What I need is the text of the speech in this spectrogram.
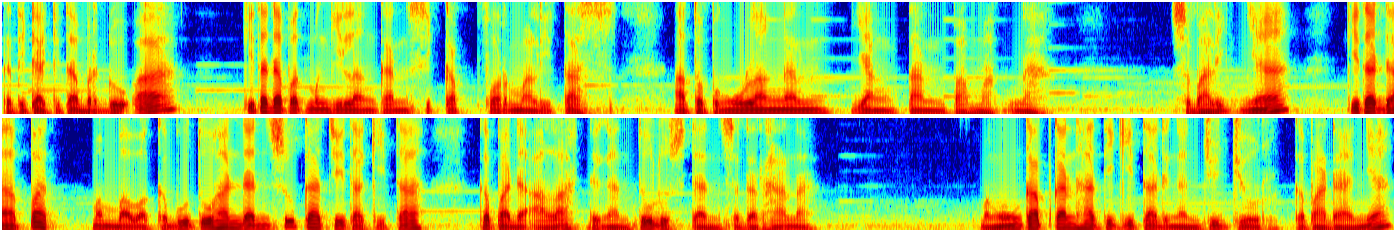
Ketika kita berdoa, kita dapat menghilangkan sikap formalitas atau pengulangan yang tanpa makna. Sebaliknya, kita dapat membawa kebutuhan dan sukacita kita kepada Allah dengan tulus dan sederhana mengungkapkan hati kita dengan jujur kepadanya,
